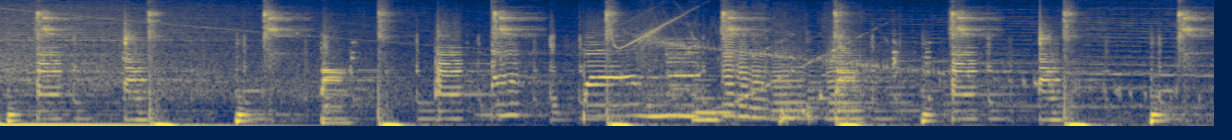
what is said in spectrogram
Thank you.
